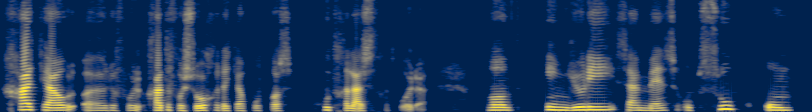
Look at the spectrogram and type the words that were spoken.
gaat, jou, uh, ervoor, gaat ervoor zorgen dat jouw podcast goed geluisterd gaat worden. Want in juli zijn mensen op zoek om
